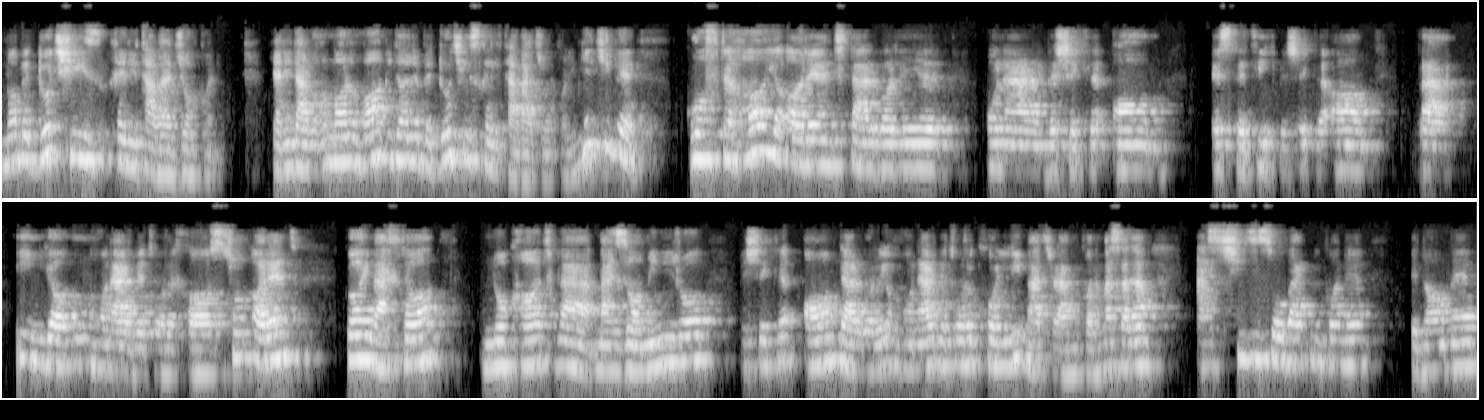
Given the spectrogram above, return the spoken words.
ما به دو چیز خیلی توجه کنیم. یعنی در واقع ما رو وامی داره به دو چیز خیلی توجه کنیم. یکی به گفته های آرنت درباره هنر به شکل عام استتیک به شکل عام و این یا اون هنر به طور خاص. چون آرنت گاهی وقتا نکات و مزامینی رو به شکل عام درباره هنر به طور کلی مطرح می‌کنه. مثلا از چیزی صحبت می‌کنه به نام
